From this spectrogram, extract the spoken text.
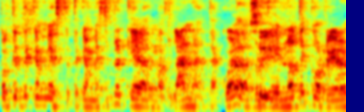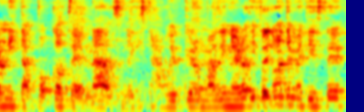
por qué te cambiaste? Te cambiaste porque eras más lana, ¿te acuerdas? Porque Sí. no te corrieron ni tampoco te nada. Sino dijiste, ah, güey, quiero más dinero. Y fue Sí. cuando te metiste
